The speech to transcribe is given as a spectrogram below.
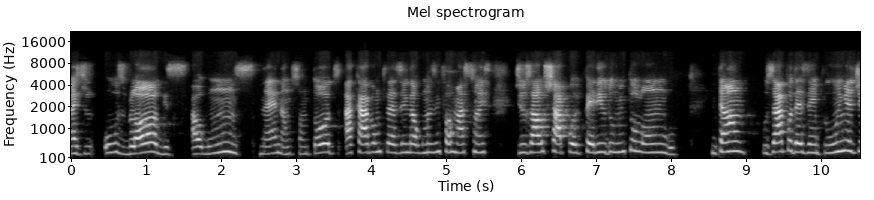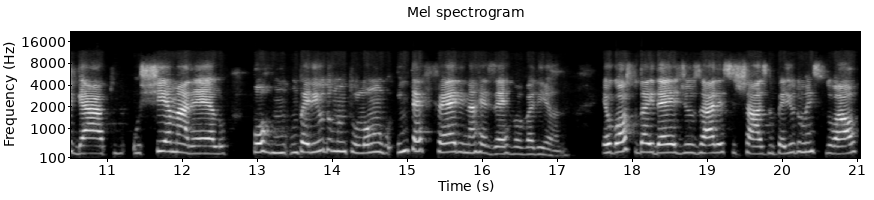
Mas os blogs, alguns, né, não são todos, acabam trazendo algumas informações de usar o chá por período muito longo. Então, Usar, por exemplo, unha de gato, o chia amarelo, por um período muito longo, interfere na reserva ovariana. Eu gosto da ideia de usar esses chás no período menstrual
